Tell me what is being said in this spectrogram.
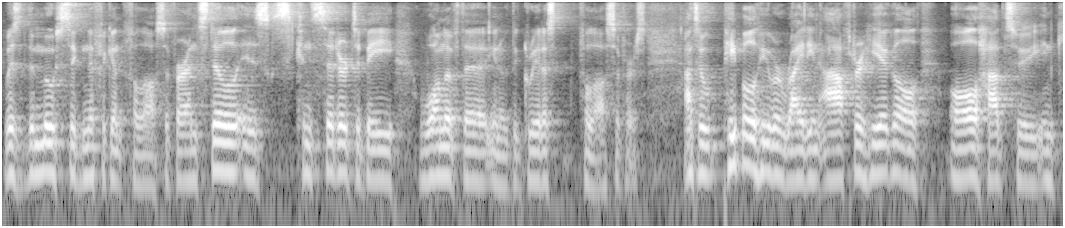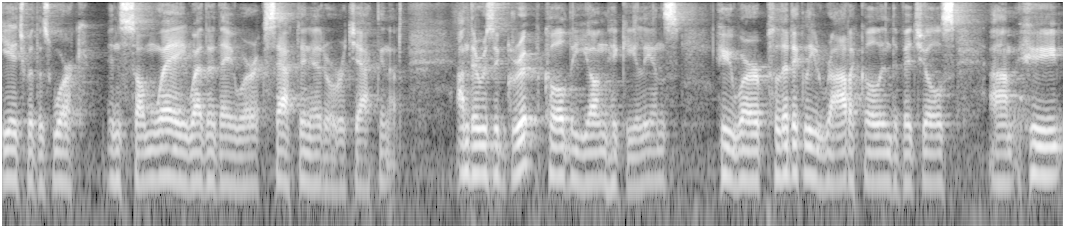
was the most significant philosopher and still is considered to be one of the, you know, the greatest philosophers. And so people who were writing after Hegel all had to engage with his work in some way, whether they were accepting it or rejecting it. And there was a group called the Young Hegelians who were politically radical individuals um, who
